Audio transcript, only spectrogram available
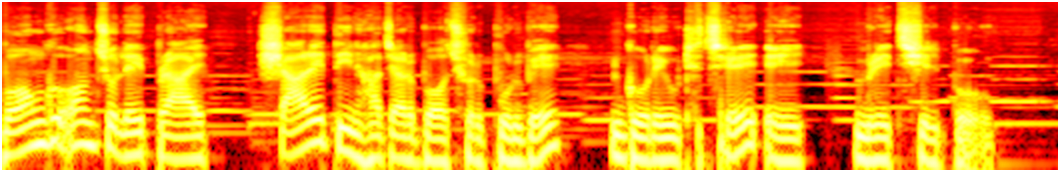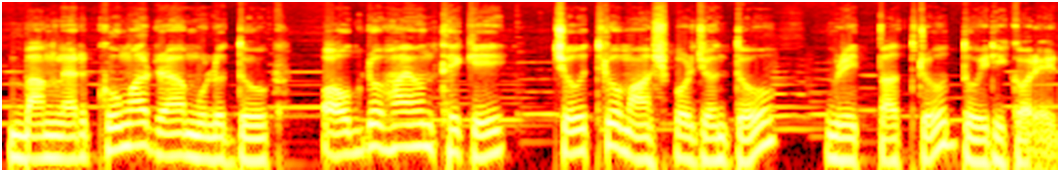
বঙ্গ অঞ্চলে প্রায় সাড়ে তিন হাজার বছর পূর্বে গড়ে উঠেছে এই মৃৎশিল্প। বাংলার কুমাররা মূলত অগ্রহায়ণ থেকে চৈত্র মাস পর্যন্ত মৃৎপাত্র তৈরি করেন।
